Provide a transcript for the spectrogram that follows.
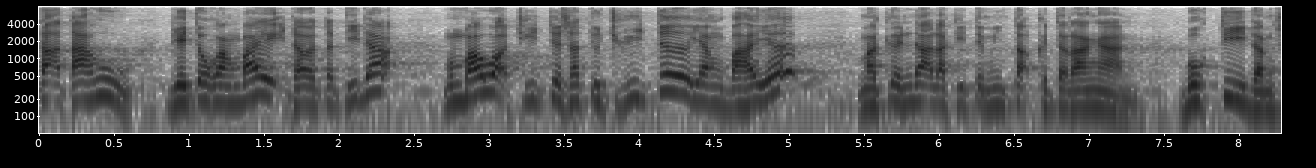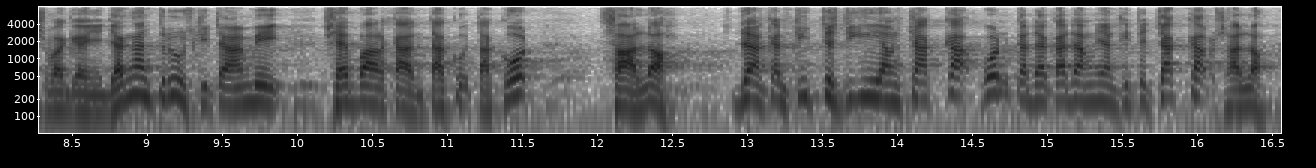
tak tahu dia itu orang baik atau tidak membawa cerita satu cerita yang bahaya maka hendaklah kita minta keterangan bukti dan sebagainya. Jangan terus kita ambil sebarkan. Takut-takut salah. Sedangkan kita sendiri yang cakap pun kadang-kadang yang kita cakap salah.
